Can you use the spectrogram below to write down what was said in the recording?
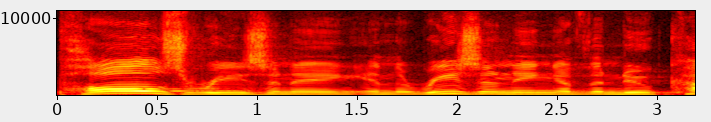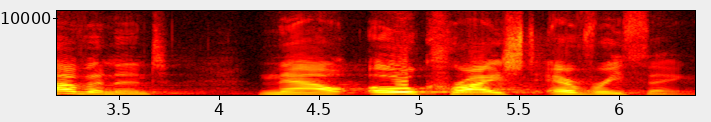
Paul's reasoning, in the reasoning of the new covenant, now owe Christ everything.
